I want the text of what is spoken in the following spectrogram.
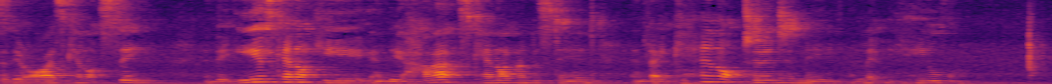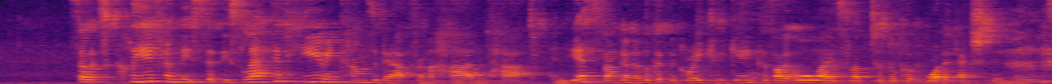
so their eyes cannot see, and their ears cannot hear, and their hearts cannot understand, and they cannot turn to me and let me heal them. So it's clear from this that this lack of hearing comes about from a hardened heart. And yes, I'm going to look at the Greek again because I always love to look at what it actually means.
